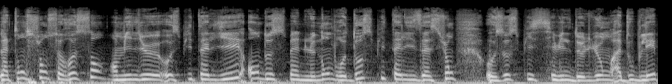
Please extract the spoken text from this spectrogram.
La tension se ressent en milieu hospitalier. En deux semaines, le nombre d'hospitalisations aux hospices civils de Lyon a doublé.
